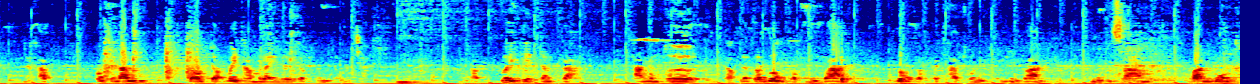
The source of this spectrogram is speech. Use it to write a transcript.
ๆนะครับ เพราะฉะนั้นเราจะไม่ทำอะไรเลยก็คงจะไม่ใช่นะครับด้วยเหตุดังกล่าวทางอำเภอแล้วก็ร่วมกับหมู่บ้าน ร่วมกับประชาชนของหมู่บ้าน หมู่ที่สาม บ้านม่วงค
